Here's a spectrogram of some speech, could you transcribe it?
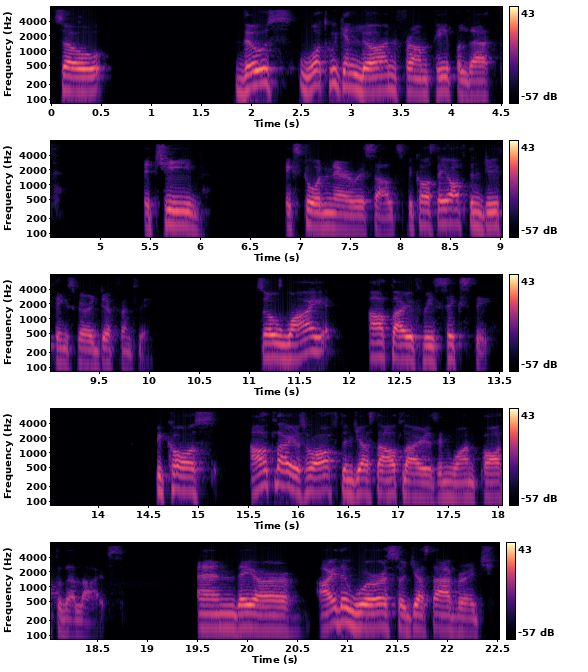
So those, what we can learn from people that achieve extraordinary results because they often do things very differently. So why outlier 360? Because outliers are often just outliers in one part of their lives. And they are either worse or just average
